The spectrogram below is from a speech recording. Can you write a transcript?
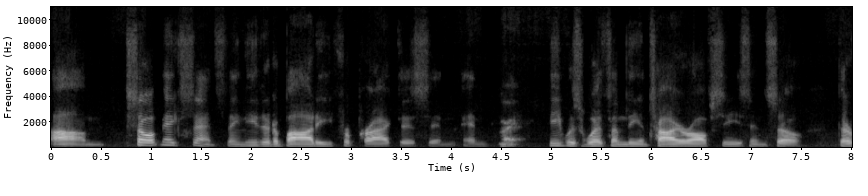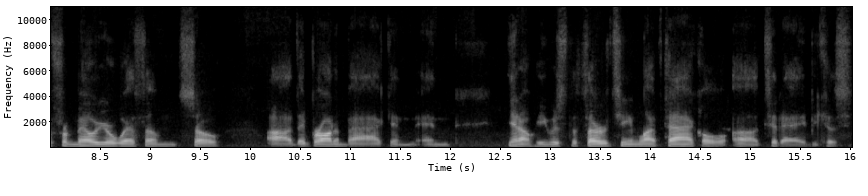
Um, so it makes sense. They needed a body for practice, and and right. he was with them the entire off season, so they're familiar with him. So uh, they brought him back, and and you know he was the third team left tackle uh, today because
